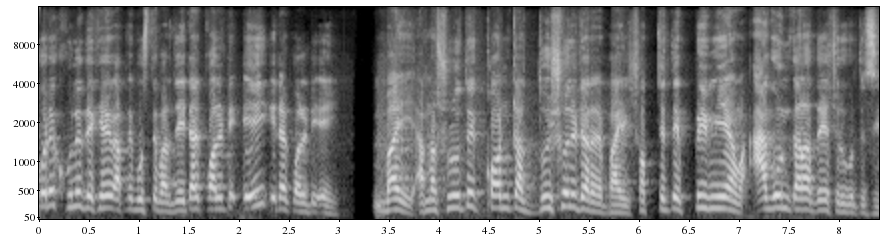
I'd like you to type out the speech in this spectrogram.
করে খুলে দেখে আপনি বুঝতে পারেন যে এটার কোয়ালিটি এই এটার কোয়ালিটি এই। ভাই আমরা শুরুতে কন্টাল দুইশো লিটারের ভাই সবচেয়ে প্রিমিয়াম আগুন কালার দিয়ে শুরু করতেছি।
